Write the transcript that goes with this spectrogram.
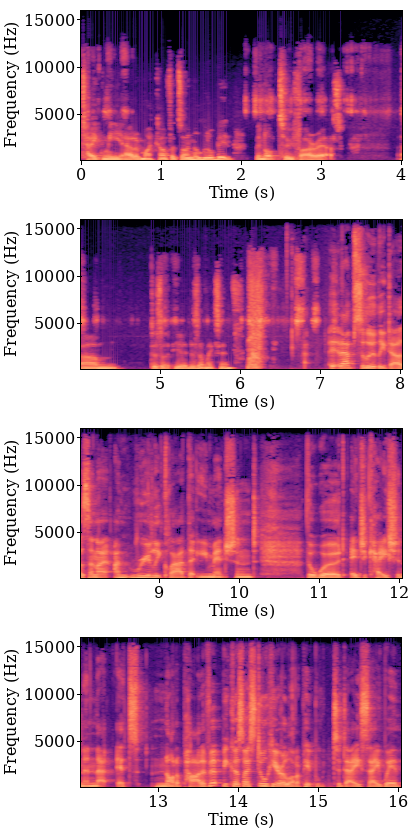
take me out of my comfort zone a little bit, but not too far out. Um, does it? Yeah, does that make sense? it absolutely does, and I, I'm really glad that you mentioned the word education and that it's not a part of it because I still hear a lot of people today say we're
